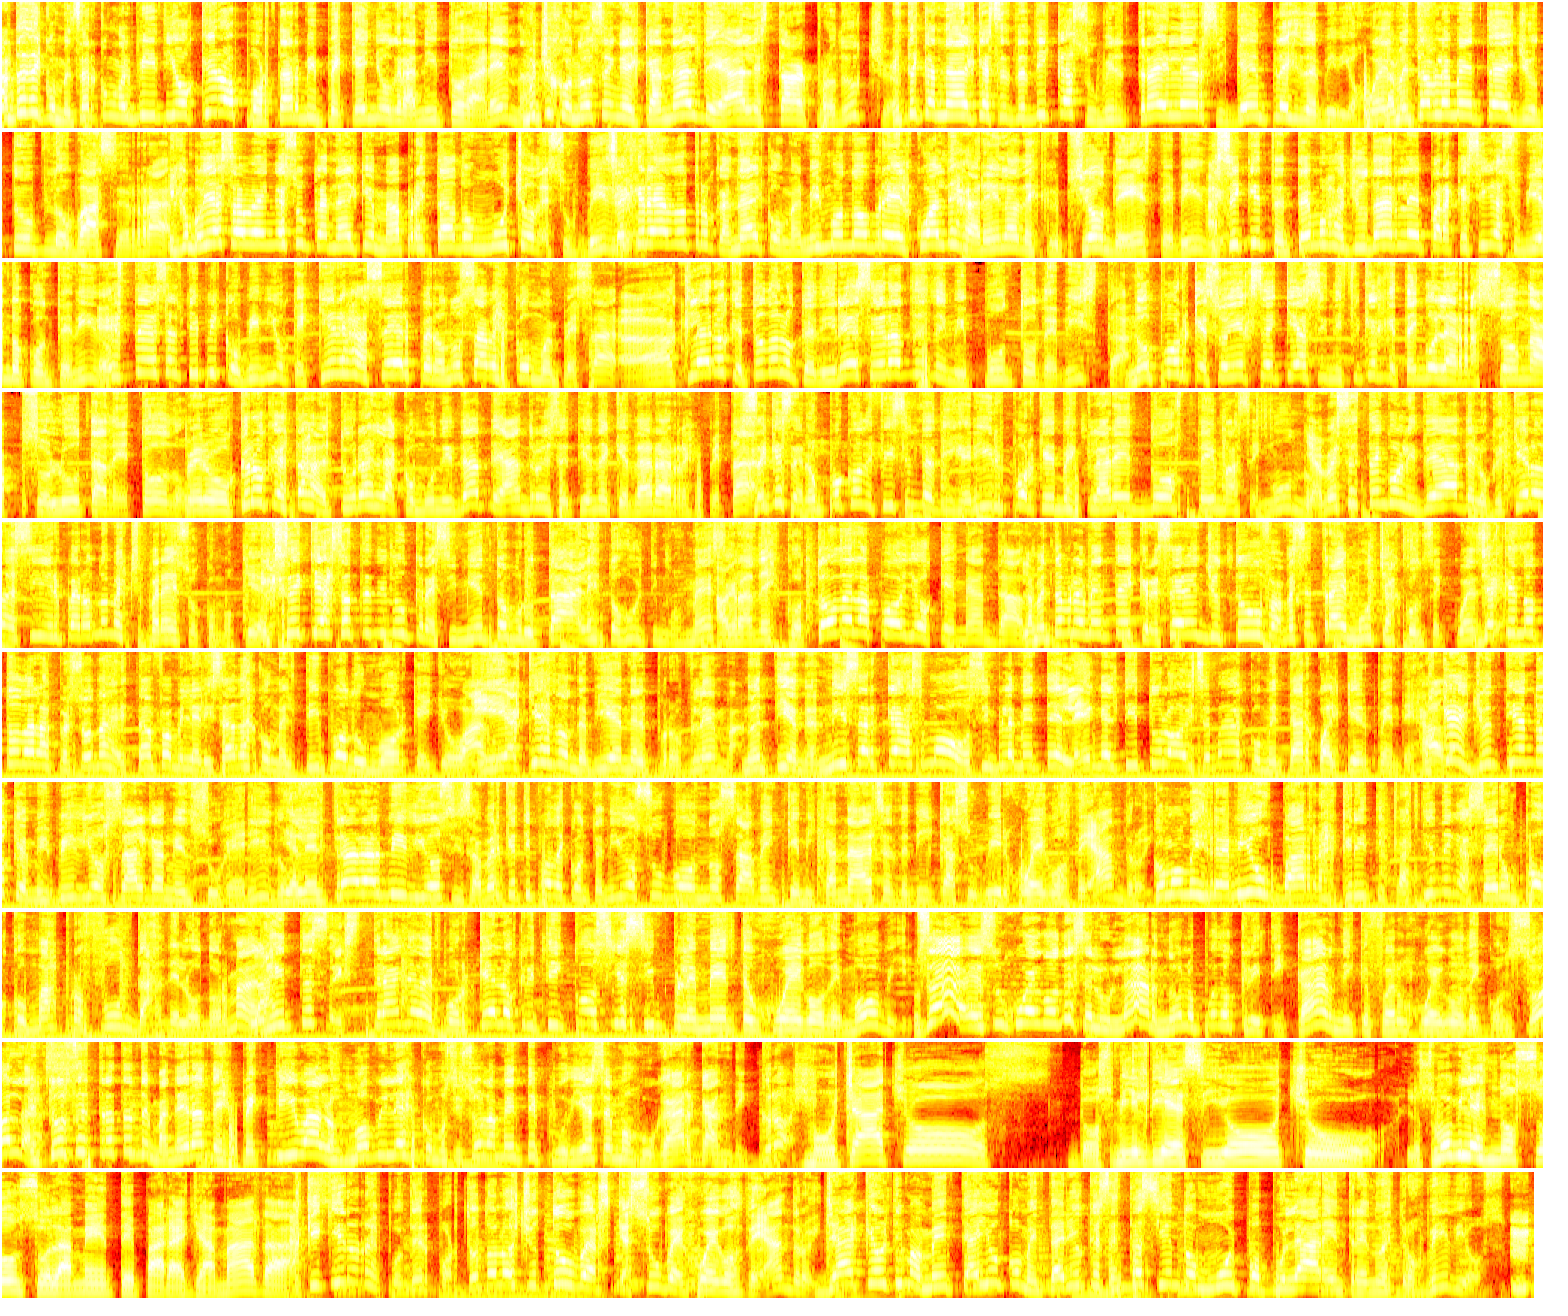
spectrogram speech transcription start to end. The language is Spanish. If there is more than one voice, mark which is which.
Speaker 1: Antes de comenzar con el vídeo, quiero aportar mi pequeño granito de arena. Muchos conocen el canal de All Star Production. Este canal que se dedica a subir trailers y gameplays de videojuegos. Lamentablemente YouTube lo va a cerrar. Y como ya saben, es un canal que me ha prestado mucho de sus vídeos. Se ha creado otro canal con el mismo nombre, el cual dejaré en la descripción de este vídeo. Así que intentemos ayudarle para que siga subiendo contenido. Este es el típico vídeo que quieres hacer, pero no sabes cómo empezar. Ah, claro que todo lo que diré será desde mi punto de vista. No porque soy exequia significa que tengo la razón absoluta de todo. Pero creo que a estas alturas la comunidad de Android se tiene que dar a respetar. Sé que será un poco difícil de digerir porque mezclaré dos temas en uno. Y a veces tengo la idea de lo que quiero decir, pero no me expreso como quiero. Exequias ha tenido un crecimiento brutal estos últimos meses. Agradezco todo el apoyo que me han dado. Lamentablemente, crecer en YouTube a veces trae muchas consecuencias, ya que no todas las personas están familiarizadas con el tipo de humor que yo hago. Y aquí es donde viene el problema. No entienden mi sarcasmo o simplemente leen el título y se van a comentar cualquier pendejada. Ok, yo entiendo que mis vídeos salgan en sugerido. Y al entrar al vídeo sin saber qué tipo de contenido subo, no saben que mi canal se dedica a subir juegos de Android. Como mis reviews barras críticas tienden a ser un poco más profundas de lo normal, la gente se extraña de por qué lo critico si es simplemente un juego de móvil. O sea, es un juego de celular, no lo puedo criticar ni que fuera un juego de consola. Entonces tratan de manera despectiva a los móviles como si solamente pudiésemos jugar Candy Crush. Muchachos. 2018. Los móviles no son solamente para llamadas. Aquí quiero responder por todos los youtubers que suben juegos de Android, ya que últimamente hay un comentario que se está haciendo muy popular entre nuestros vídeos.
